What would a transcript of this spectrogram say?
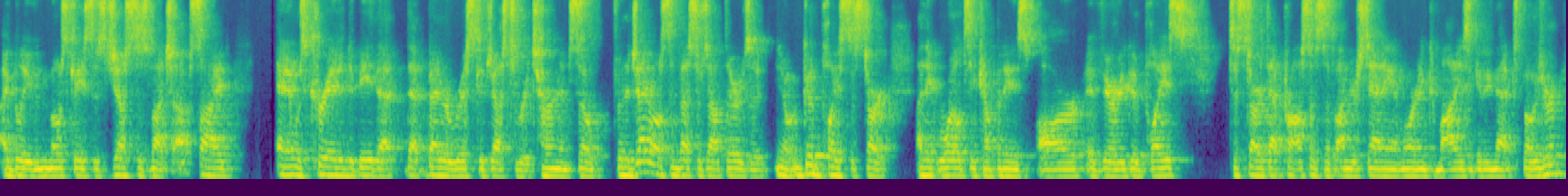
I believe in most cases, just as much upside and it was created to be that that better risk adjusted return. And so for the generalist investors out there is a you know a good place to start. I think royalty companies are a very good place to start that process of understanding and learning commodities and getting that exposure.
